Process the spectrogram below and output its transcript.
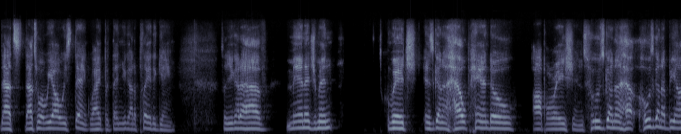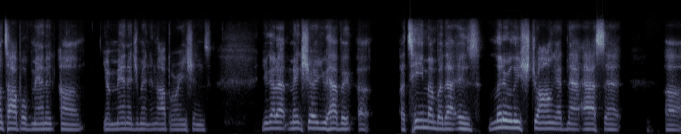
That's that's what we always think right? But then you got to play the game. So you got to have management which is to help handle operations. Who's to help who's to be on top of manage uh, your management and operations? You got to make sure you have a, a, a team member that is literally strong at that asset uh,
